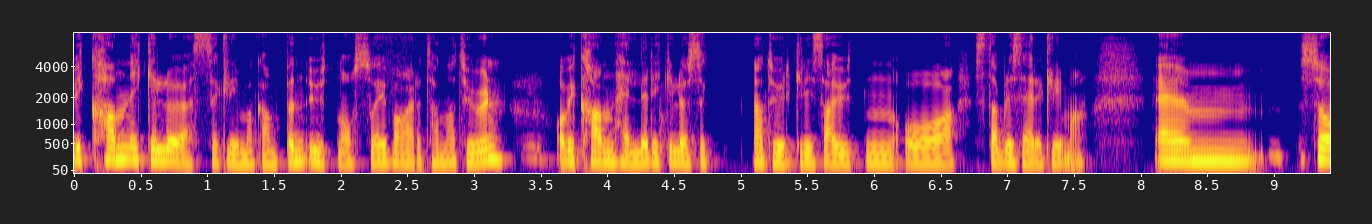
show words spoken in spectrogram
vi kan ikke løse klimakampen uten også å ivareta naturen. Og vi kan heller ikke løse naturkrisa uten å stabilisere klimaet. Um, så,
